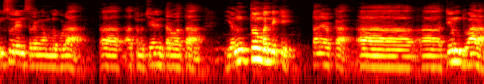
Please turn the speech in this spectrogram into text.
ఇన్సూరెన్స్ రంగంలో కూడా అతను చేరిన తర్వాత ఎంతోమందికి తన యొక్క టీం ద్వారా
